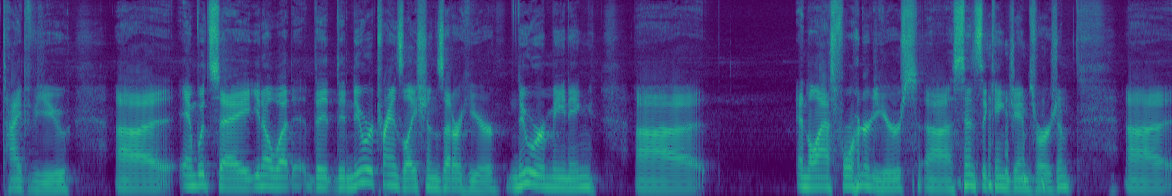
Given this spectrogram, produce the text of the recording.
type view. Uh, and would say, you know what, the, the newer translations that are here, newer meaning uh, in the last 400 years uh, since the King James Version, uh,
